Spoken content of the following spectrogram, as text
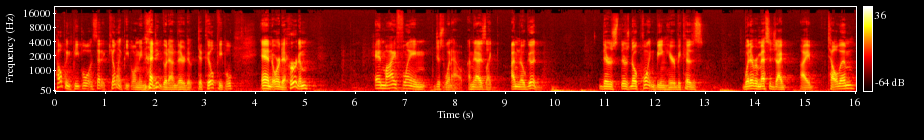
helping people instead of killing people. I mean, I didn't go down there to, to kill people and or to hurt them. And my flame just went out. I mean, I was like, I'm no good. There's there's no point in being here because whatever message I I tell them,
